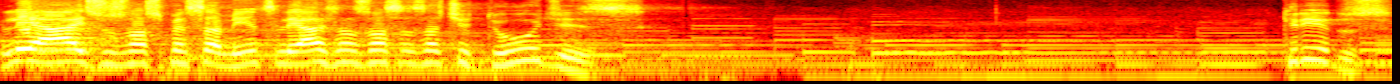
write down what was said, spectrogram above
leais nos nossos pensamentos, leais nas nossas atitudes. Queridos,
